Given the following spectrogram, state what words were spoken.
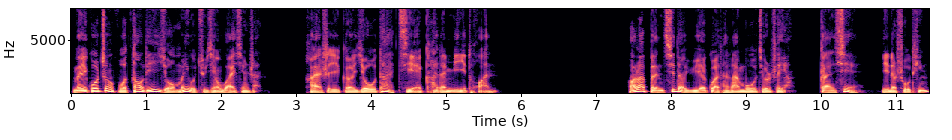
美国政府到底有没有拘禁外星人，还是一个有待解开的谜团。好了，本期的《雨夜怪谈》栏目就是这样，感谢您的收听。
